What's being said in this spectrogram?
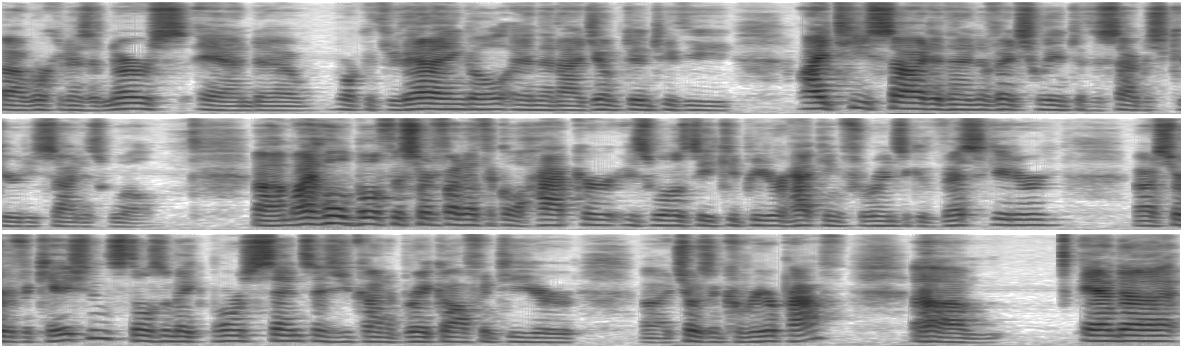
uh, working as a nurse, and uh, working through that angle, and then I jumped into the IT side, and then eventually into the cybersecurity side as well. I hold both the Certified Ethical Hacker as well as the Computer Hacking Forensic Investigator uh, certifications. Those will make more sense as you kind of break off into your uh, chosen career path. Um, and uh,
